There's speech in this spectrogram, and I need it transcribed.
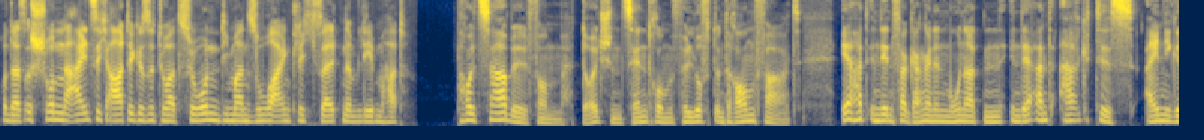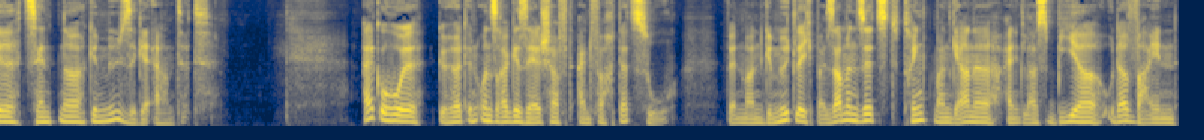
Und das ist schon eine einzigartige Situation, die man so eigentlich selten im Leben hat. Paul Zabel vom Deutschen Zentrum für Luft- und Raumfahrt. Er hat in den vergangenen Monaten in der Antarktis einige Zentner Gemüse geerntet. Alkohol gehört in unserer Gesellschaft einfach dazu. Wenn man gemütlich beisammensitzt, trinkt man gerne ein Glas Bier oder Wein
